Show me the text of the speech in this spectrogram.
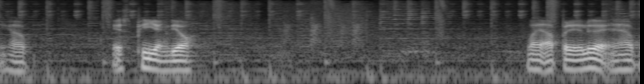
นี่ครับ SP อย่างเดียว ไล่อัพไปเรื่อย ๆ นะครับ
